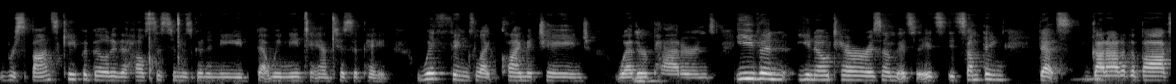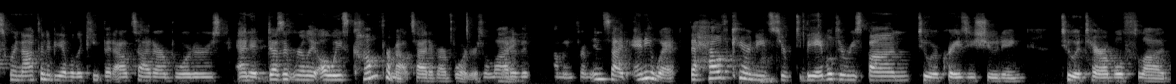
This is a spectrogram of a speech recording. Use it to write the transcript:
response capability the health system is going to need that we need to anticipate with things like climate change, weather mm-hmm. patterns, even you know terrorism. It's it's it's something that's got out of the box. We're not going to be able to keep it outside our borders, and it doesn't really always come from outside of our borders. A lot right. of it coming from inside anyway. The healthcare needs to, to be able to respond to a crazy shooting, to a terrible flood,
